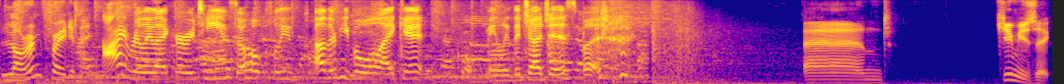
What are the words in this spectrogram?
Lauren Froderman. I really like her routine, so hopefully other people will like it. Mainly the judges, but. And cue music.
